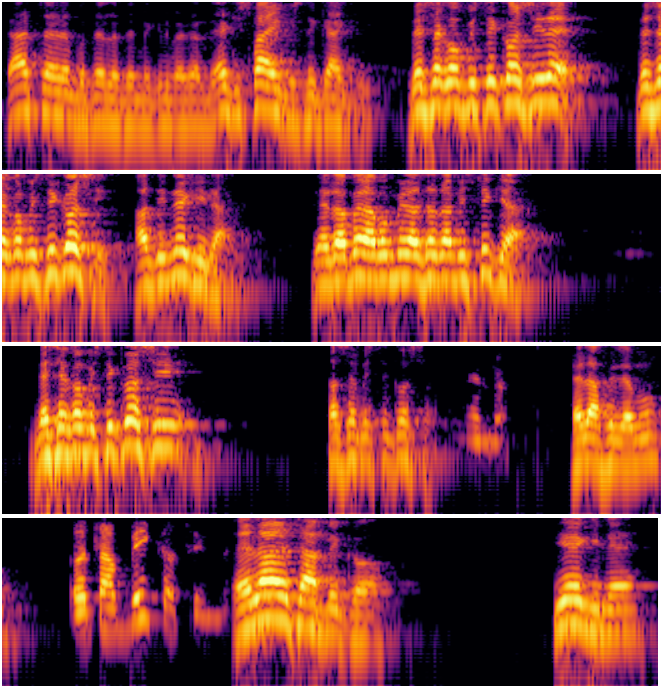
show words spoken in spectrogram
Κάτσε ρε που θέλετε μικρή μεγάλη. Έχεις φάει φιστικάκι. Δεν σε έχω φιστικώσει ρε. Δεν σε έχω φιστικώσει. Απ' την Έγκυνα. Εδώ πέρα που μοίραζα τα φιστίκια. Δεν σε έχω φιστικώσει. Θα σε φιστικώσω. Έλα φίλε μου. Ο Τσαμπίκος είμαι. Έλα ρε Τσαμπίκο. Τι έγινε;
